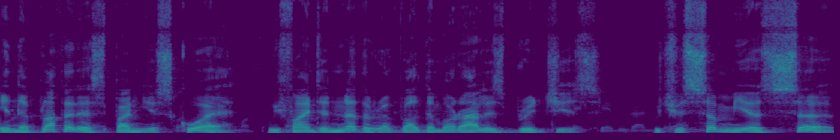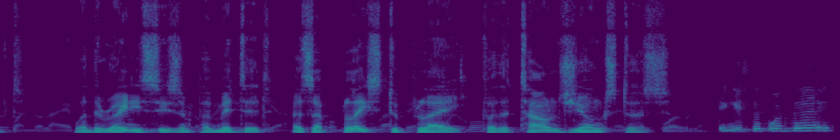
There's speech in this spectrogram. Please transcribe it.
In the Plaza de España square, we find another of Valdemorales' bridges, which for some years served, when the rainy season permitted, as a place to play for the town's youngsters. En este puente,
